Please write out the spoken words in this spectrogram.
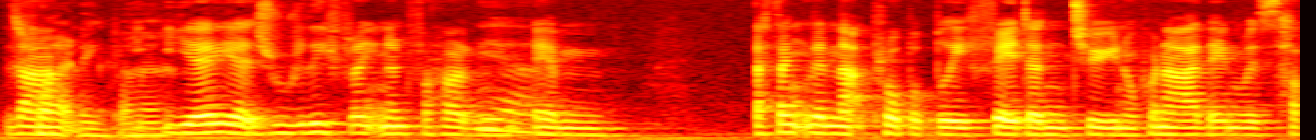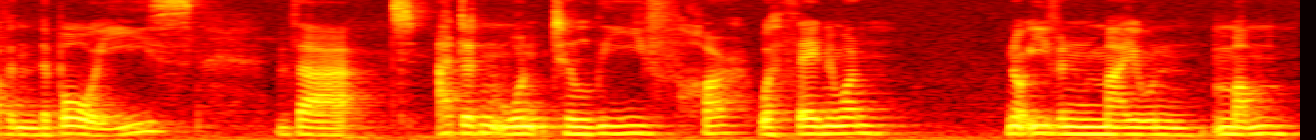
It's frightening for her. Yeah, yeah, it's really frightening for her. And, Yeah. um, I think then that probably fed into, you know, when I then was having the boys, that I didn't want to leave her with anyone, not even my own mum.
